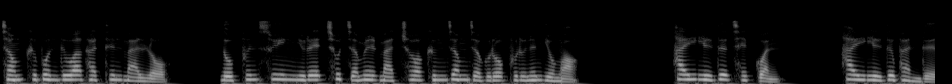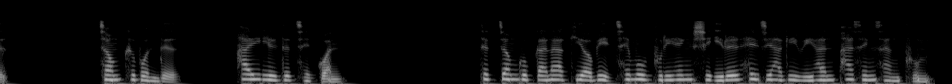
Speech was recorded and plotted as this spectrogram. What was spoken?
정크본드와 같은 말로 높은 수익률에 초점을 맞춰 긍정적으로 부르는 용어. 하이힐드 채권, 하이힐드 반드, 정크본드, 하이힐드 채권. 특정 국가나 기업이 채무 불이행 시 이를 해지하기 위한 파생 상품.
